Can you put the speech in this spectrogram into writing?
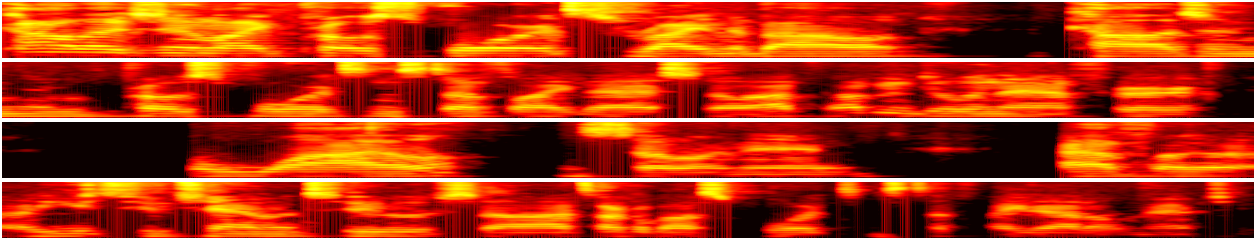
college and like pro sports, writing about college and, and pro sports and stuff like that. So I've, I've, been doing that for a while. So, and then I have a, a, YouTube channel too. So I talk about sports and stuff like that on there too.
